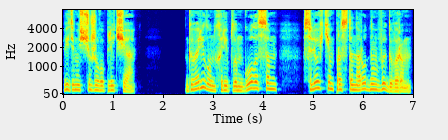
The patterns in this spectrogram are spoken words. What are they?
видимо, с чужого плеча. Говорил он хриплым голосом, с легким простонародным выговором,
